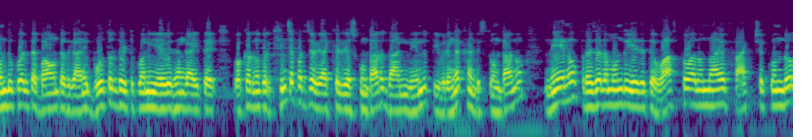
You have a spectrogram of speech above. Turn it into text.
ముందుకు వెళ్తే బాగుంటుంది కానీ బూతులు తిట్టుకొని ఏ విధంగా అయితే ఒకరినొకరు కించపరిచే వ్యాఖ్యలు చేసుకుంటారో దాన్ని నేను తీవ్రంగా ఖండిస్తుంటాను. నేను ప్రజల ముందు ఏదైతే వాస్తవాలు ఉన్నాయో ఫ్యాక్ట్ చెక్ ఉందో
